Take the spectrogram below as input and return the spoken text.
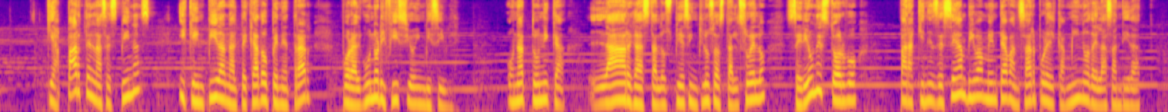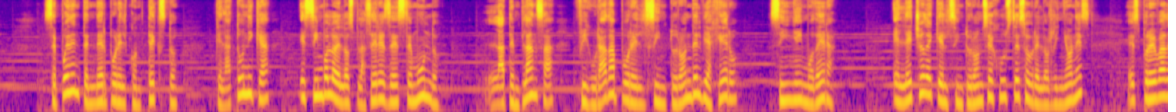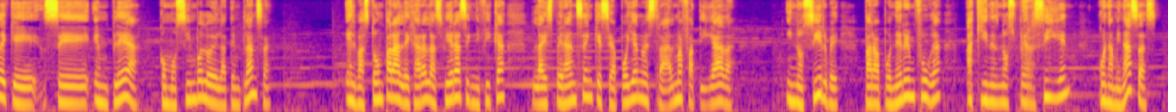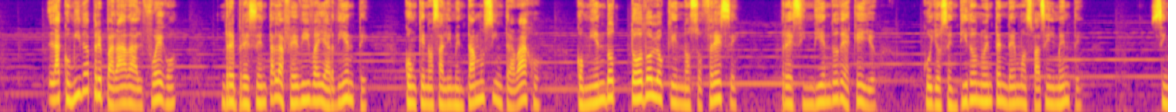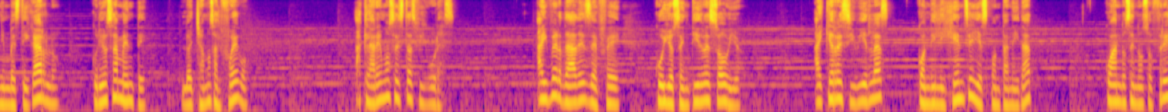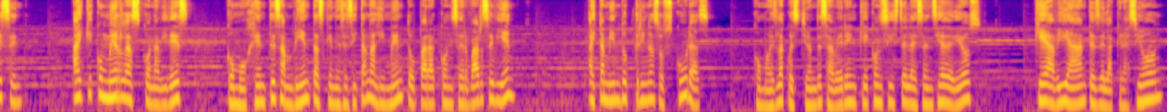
que aparten las espinas y que impidan al pecado penetrar por algún orificio invisible. Una túnica larga hasta los pies, incluso hasta el suelo, sería un estorbo para quienes desean vivamente avanzar por el camino de la santidad. Se puede entender por el contexto que la túnica es símbolo de los placeres de este mundo. La templanza, figurada por el cinturón del viajero, ciña y modera. El hecho de que el cinturón se ajuste sobre los riñones es prueba de que se emplea como símbolo de la templanza. El bastón para alejar a las fieras significa la esperanza en que se apoya nuestra alma fatigada y nos sirve para poner en fuga a quienes nos persiguen con amenazas. La comida preparada al fuego representa la fe viva y ardiente con que nos alimentamos sin trabajo, comiendo todo lo que nos ofrece, prescindiendo de aquello cuyo sentido no entendemos fácilmente sin investigarlo, curiosamente, lo echamos al fuego. Aclaremos estas figuras. Hay verdades de fe cuyo sentido es obvio. Hay que recibirlas con diligencia y espontaneidad. Cuando se nos ofrecen, hay que comerlas con avidez como gentes hambrientas que necesitan alimento para conservarse bien. Hay también doctrinas oscuras como es la cuestión de saber en qué consiste la esencia de Dios, qué había antes de la creación,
